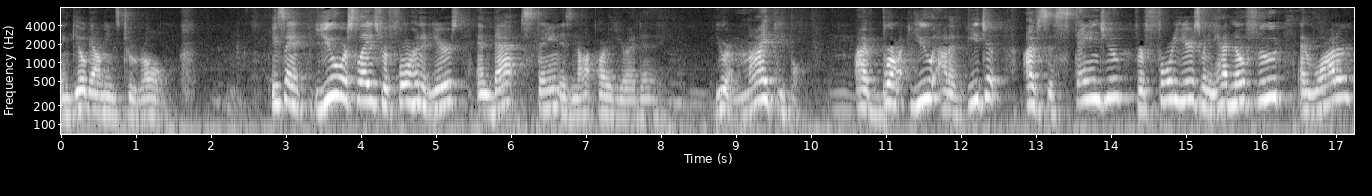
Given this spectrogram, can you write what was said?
And Gilgal means to roll. He's saying, You were slaves for 400 years, and that stain is not part of your identity. You are my people. I've brought you out of Egypt. I've sustained you for 40 years when you had no food and water.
